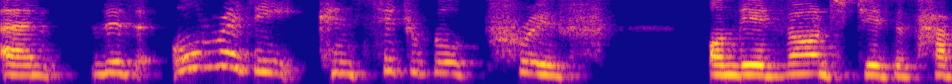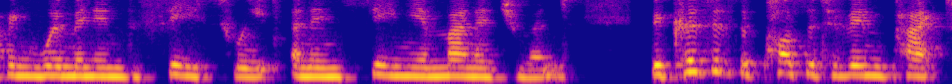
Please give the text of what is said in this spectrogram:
um, there's already considerable proof on the advantages of having women in the C suite and in senior management because of the positive impact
